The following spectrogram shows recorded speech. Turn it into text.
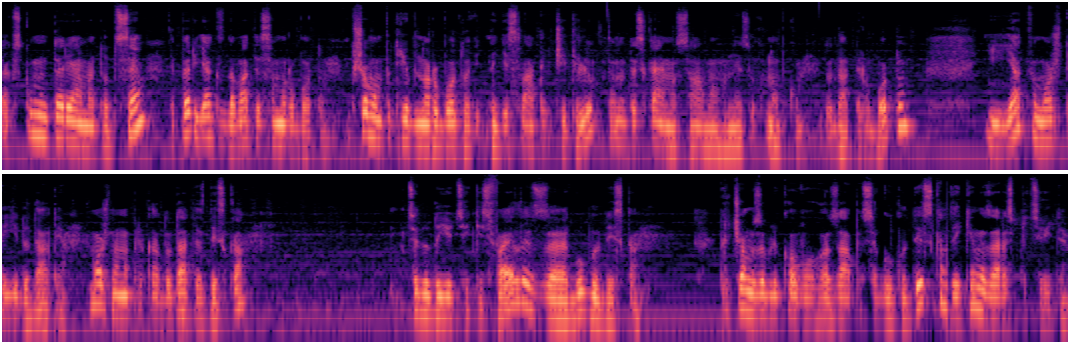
Так, з коментарями тут все. Тепер як здавати саму роботу. Якщо вам потрібно роботу надіслати вчителю, то натискаємо з самого низу кнопку Додати роботу. І як ви можете її додати? Можна, наприклад, додати з диска. Це додаються якісь файли з Google диска. Причому з облікового запису Google диска, з яким ви зараз працюєте.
